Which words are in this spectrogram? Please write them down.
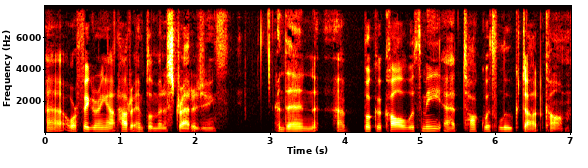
uh, or figuring out how to implement a strategy. And then uh, book a call with me at talkwithluke.com.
